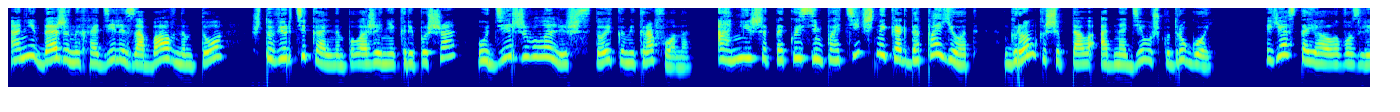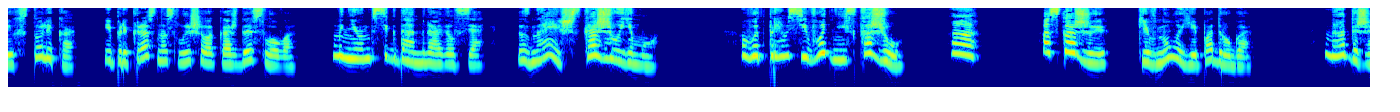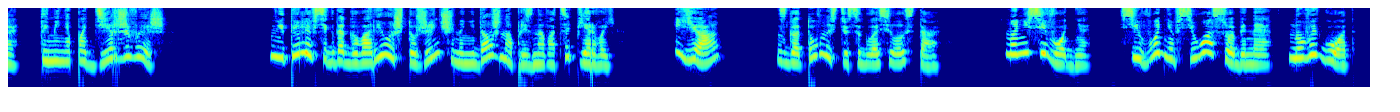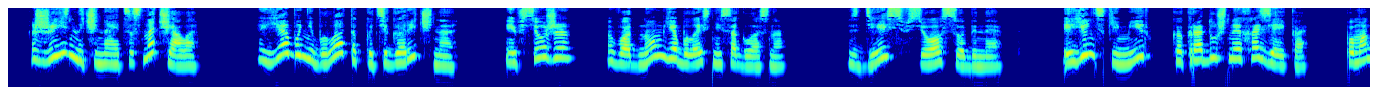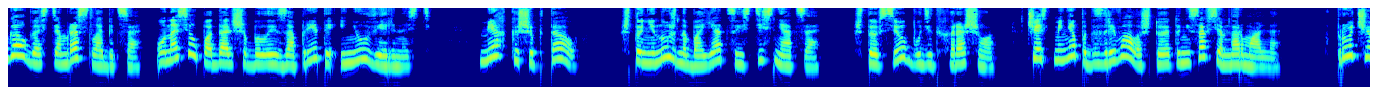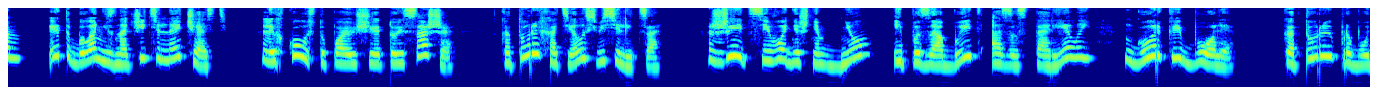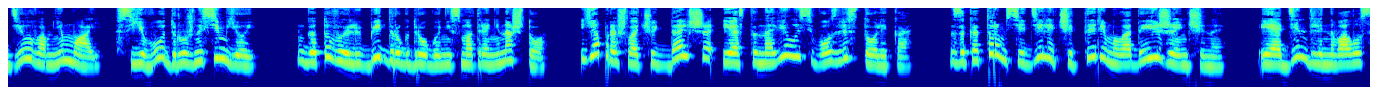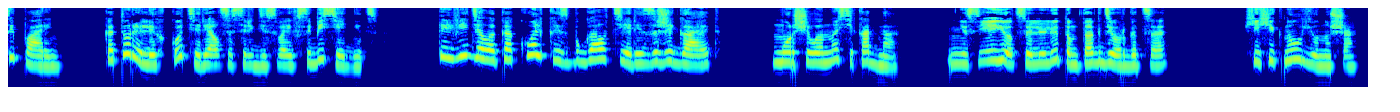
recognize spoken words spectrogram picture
Они даже находили забавным то, что вертикальном положении крепыша удерживала лишь стойка микрофона. «А Миша такой симпатичный, когда поет!» — громко шептала одна девушка другой. Я стояла возле их столика и прекрасно слышала каждое слово. «Мне он всегда нравился. Знаешь, скажу ему». «Вот прям сегодня и скажу». «А, а скажи», — кивнула ей подруга. «Надо же, ты меня поддерживаешь?» «Не ты ли всегда говорила, что женщина не должна признаваться первой?» «Я», — с готовностью согласилась та. «Но не сегодня. Сегодня все особенное. Новый год. Жизнь начинается сначала. Я бы не была так категорична. И все же в одном я была с ней согласна. Здесь все особенное. Июньский мир, как радушная хозяйка, помогал гостям расслабиться, уносил подальше былые запреты и неуверенность. Мягко шептал, что не нужно бояться и стесняться, что все будет хорошо. Часть меня подозревала, что это не совсем нормально. Впрочем, это была незначительная часть, легко уступающая той Саше, которой хотелось веселиться, жить сегодняшним днем и позабыть о застарелой, горькой боли, которую пробудил во мне Май с его дружной семьей, готовые любить друг друга, несмотря ни на что. Я прошла чуть дальше и остановилась возле столика, за которым сидели четыре молодые женщины и один длинноволосый парень, который легко терялся среди своих собеседниц. «Ты видела, как Олька из бухгалтерии зажигает?» Морщила носик одна. «Не с ее целлюлитом так дергаться!» Хихикнул юноша.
